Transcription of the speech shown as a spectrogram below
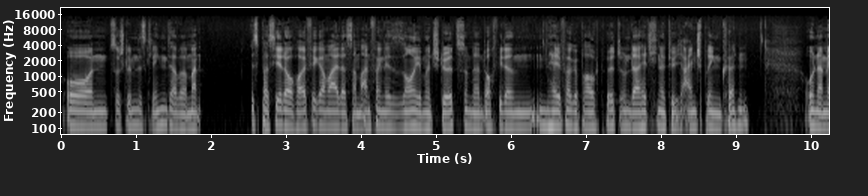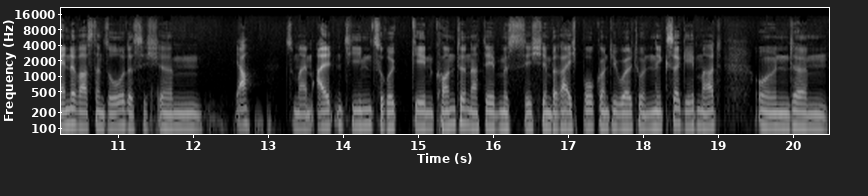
Und so schlimm das klingt, aber man, es passiert auch häufiger mal, dass am Anfang der Saison jemand stürzt und dann doch wieder ein Helfer gebraucht wird und da hätte ich natürlich einspringen können. Und am Ende war es dann so, dass ich ähm, ja zu meinem alten Team zurückgehen konnte, nachdem es sich im Bereich Pro Conti World Tour nichts ergeben hat. Und ähm,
